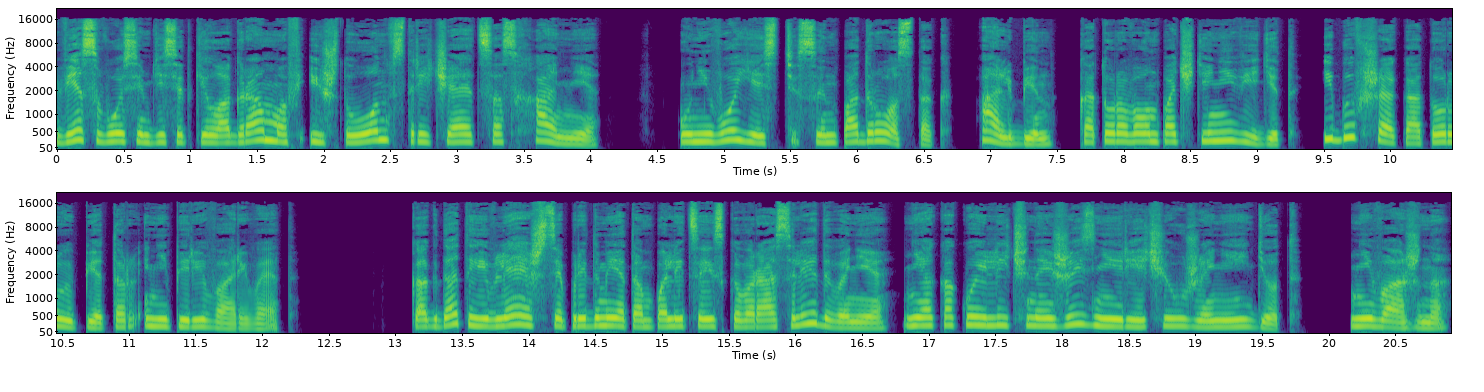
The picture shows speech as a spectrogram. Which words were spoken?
вес 80 килограммов и что он встречается с Ханни. У него есть сын-подросток, Альбин, которого он почти не видит, и бывшая, которую Петр не переваривает. Когда ты являешься предметом полицейского расследования, ни о какой личной жизни речи уже не идет. Неважно,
